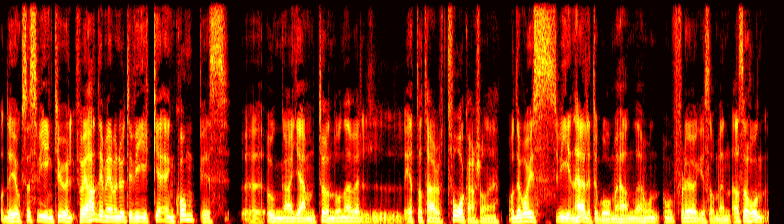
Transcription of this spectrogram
Och det är också svinkul, för jag hade ju med mig nu till Vike en kompis uh, unga jämthund. Hon är väl ett och ett halvt, två kanske hon är. Och det var ju svinhärligt att gå med henne. Hon, hon flög ju som en, alltså hon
